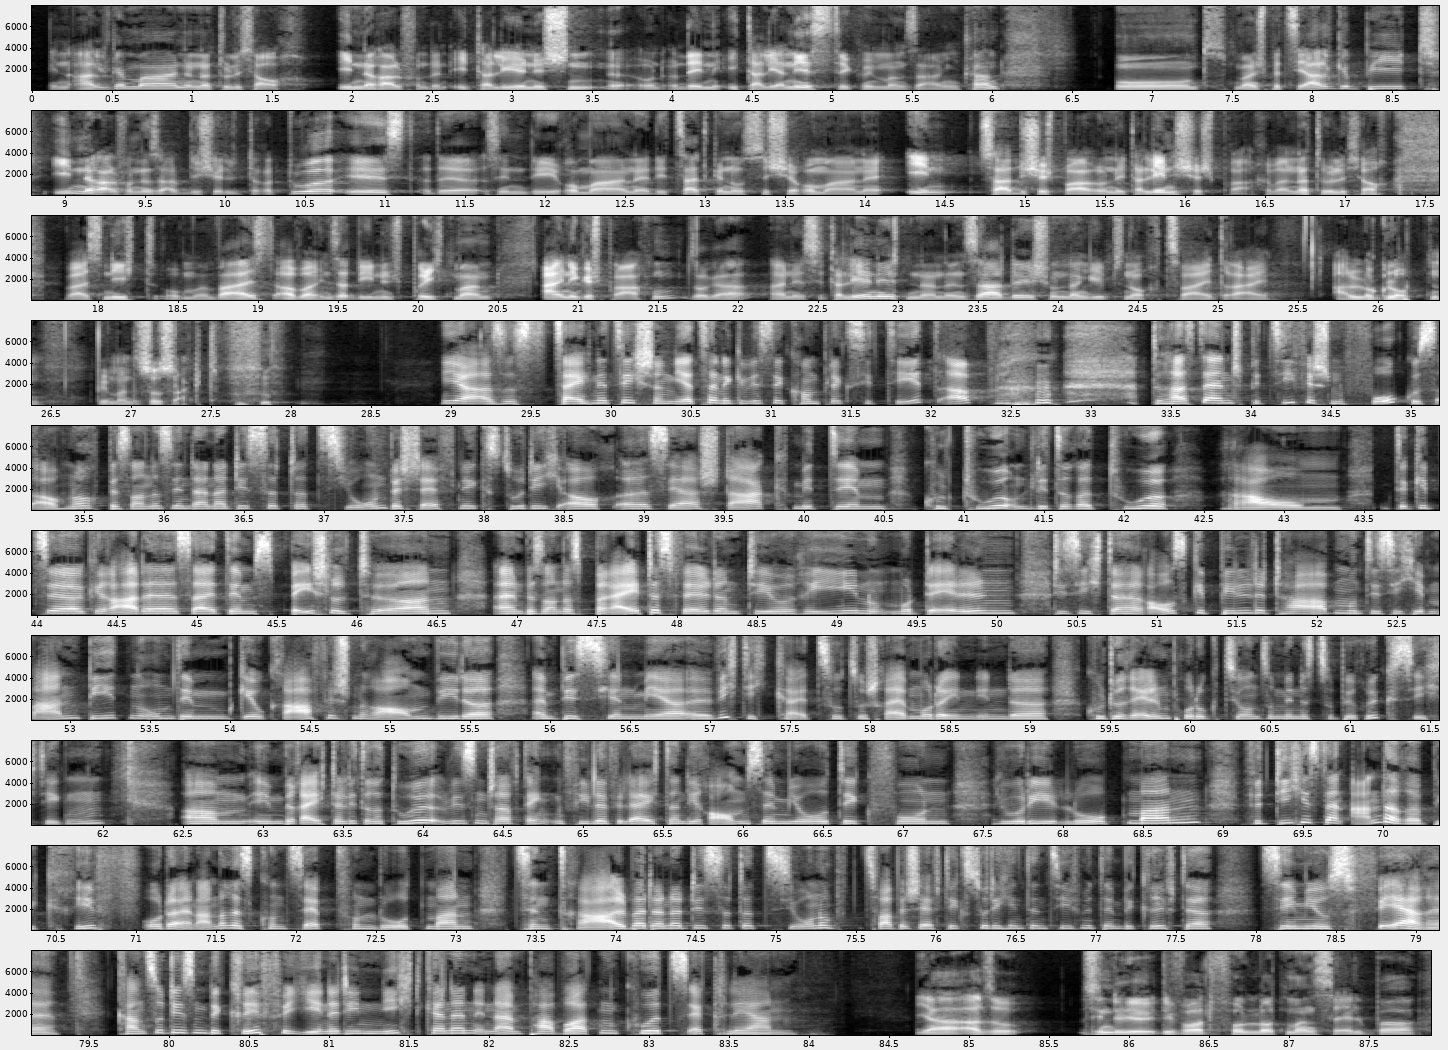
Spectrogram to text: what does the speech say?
in allgemein natürlich auch innerhalb von den italienischen äh, und den Italianistik, wie man sagen kann. Und mein Spezialgebiet innerhalb von der sardischen Literatur ist, der, sind die Romane, die zeitgenössische Romane in sardischer Sprache und italienischer Sprache, weil natürlich auch, ich weiß nicht, ob man weiß, aber in Sardinien spricht man einige Sprachen, sogar eine ist Italienisch, die andere Sardisch und dann gibt es noch zwei, drei Alloglotten, wie man das so sagt. Ja, also es zeichnet sich schon jetzt eine gewisse Komplexität ab. Du hast ja einen spezifischen Fokus auch noch. Besonders in deiner Dissertation beschäftigst du dich auch äh, sehr stark mit dem Kultur- und Literatur Raum. Da gibt's ja gerade seit dem Spatial Turn ein besonders breites Feld an Theorien und Modellen, die sich da herausgebildet haben und die sich eben anbieten, um dem geografischen Raum wieder ein bisschen mehr äh, Wichtigkeit zuzuschreiben oder in, in der kulturellen Produktion zumindest zu berücksichtigen. Ähm, Im Bereich der Literaturwissenschaft denken viele vielleicht an die Raumsemiotik von Juri Lobmann. Für dich ist ein anderer Begriff oder ein anderes Konzept von Lothmann zentral bei deiner Dissertation und zwar beschäftigst du dich intensiv mit dem Begriff der Semiosphäre. Kannst du diesen Begriff für jene, die ihn nicht kennen, in ein paar Worten kurz erklären? Ja, also sind die, die Worte von Lothmann selber.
